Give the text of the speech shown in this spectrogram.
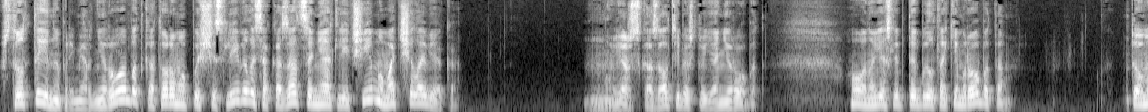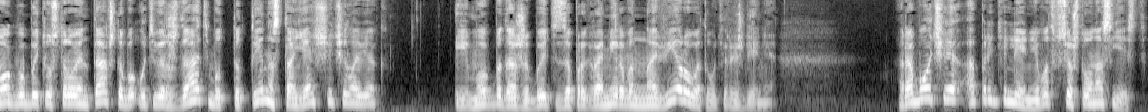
что ты, например, не робот, которому посчастливилось оказаться неотличимым от человека? Ну, я же сказал тебе, что я не робот. О, но если бы ты был таким роботом, то мог бы быть устроен так, чтобы утверждать, будто ты настоящий человек, и мог бы даже быть запрограммирован на веру в это утверждение. Рабочее определение — вот все, что у нас есть,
